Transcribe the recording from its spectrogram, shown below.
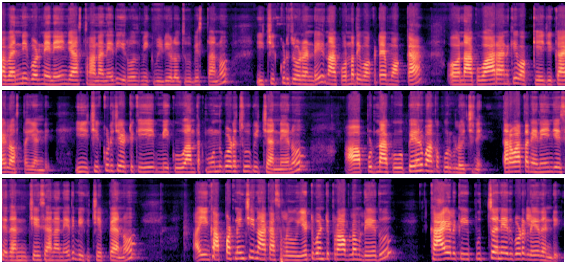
అవన్నీ కూడా నేనేం చేస్తున్నాను అనేది ఈరోజు మీకు వీడియోలో చూపిస్తాను. ఈ చిక్కుడు చూడండి నాకు ఉన్నది ఒకటే మొక్క. నాకు వారానికి ఒక కేజీ కాయలు వస్తాయండి. ఈ చిక్కుడు చెట్టుకి మీకు అంతకు ముందు కూడా చూపించాను నేను. అప్పుడు నాకు పేరుబంక పురుగులు వచ్చినాయి. తర్వాత నేనేం చేసేదాన్ని చేశాననేది మీకు చెప్పాను. ఇంక అప్పటి నుంచి నాకు అసలు ఎటువంటి ప్రాబ్లం లేదు. కాయలకి పుచ్చు అనేది కూడా లేదండి.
